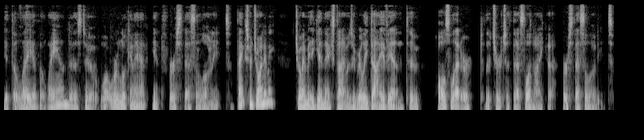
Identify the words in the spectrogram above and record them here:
get the lay of the land as to what we're looking at in First Thessalonians. Thanks for joining me. Join me again next time as we really dive into Paul's letter to the church of Thessalonica, First Thessalonians.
